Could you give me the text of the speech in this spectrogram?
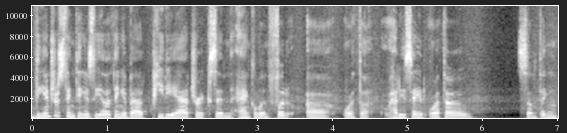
the interesting thing is the other thing about pediatrics and ankle and foot uh, ortho. How do you say it? Ortho something.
